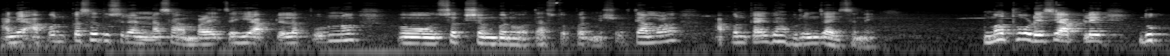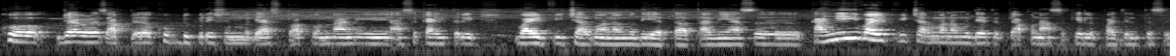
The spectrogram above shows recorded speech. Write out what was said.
आणि आपण कसं दुसऱ्यांना सांभाळायचं हे आपल्याला पूर्ण सक्षम बनवत असतो परमेश्वर. त्यामुळं आपण काय घाबरून जायचं नाही. मग थोडेसे आपले दुःख ज्यावेळेस आपल्याला खूप डिप्रेशनमध्ये असतो आपण आणि असं काहीतरी वाईट विचार मनामध्ये येतात आणि असं काहीही वाईट विचार मनामध्ये येतात की आपण असं केलं पाहिजे तसं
